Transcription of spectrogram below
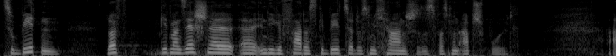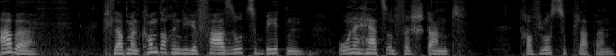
zu beten, läuft, geht man sehr schnell äh, in die Gefahr, dass Gebet so etwas Mechanisches ist, was man abspult. Aber ich glaube, man kommt auch in die Gefahr, so zu beten, ohne Herz und Verstand, drauf loszuplappern,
